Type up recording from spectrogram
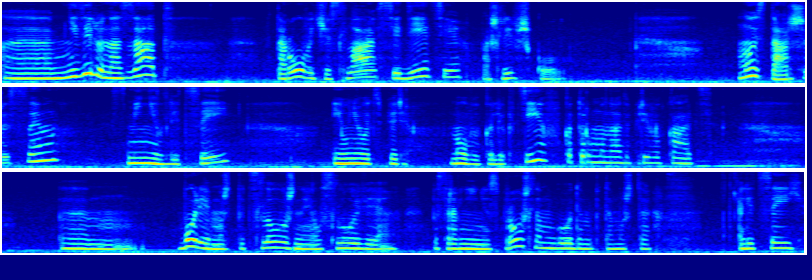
Э, неделю назад, 2 числа, все дети пошли в школу. Мой старший сын сменил лицей, и у него теперь новый коллектив, к которому надо привыкать. Более, может быть, сложные условия по сравнению с прошлым годом, потому что лицей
